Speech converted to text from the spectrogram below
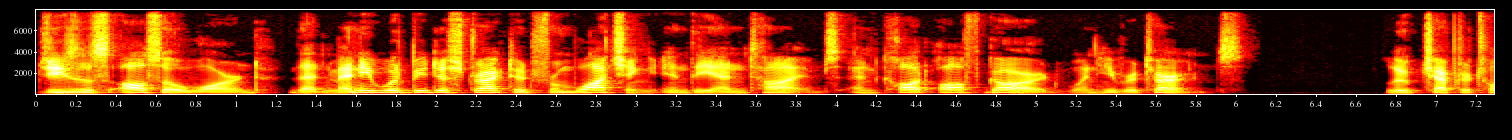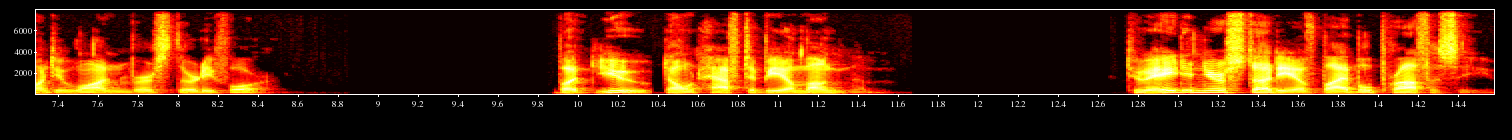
Jesus also warned that many would be distracted from watching in the end times and caught off guard when he returns. Luke chapter 21, verse 34 but you don't have to be among them. To aid in your study of Bible prophecy,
